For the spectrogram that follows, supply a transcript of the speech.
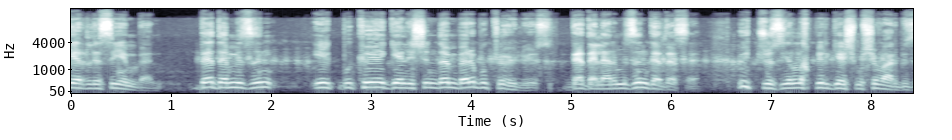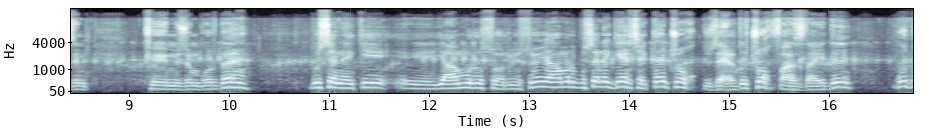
yerlisiyim ben. Dedemizin ilk bu köye gelişinden beri bu köylüyüz. Dedelerimizin dedesi. 300 yıllık bir geçmişi var bizim köyümüzün burada. Bu seneki e, yağmuru soruyorsun. Yağmur bu sene gerçekten çok güzeldi, çok fazlaydı. Bu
